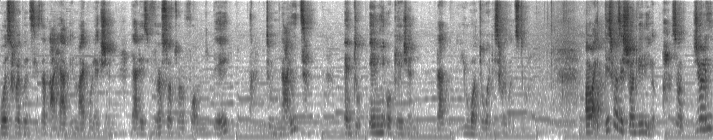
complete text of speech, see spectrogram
rose fragrances that I have in my collection. That is versatile from day to night and to any occasion that you want to wear this fragrance to. All right this was a short video. So julie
